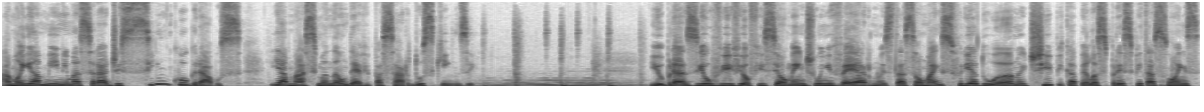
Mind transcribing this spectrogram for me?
Amanhã a mínima será de 5 graus e a máxima não deve passar dos 15. E o Brasil vive oficialmente o inverno, estação mais fria do ano e típica pelas precipitações,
